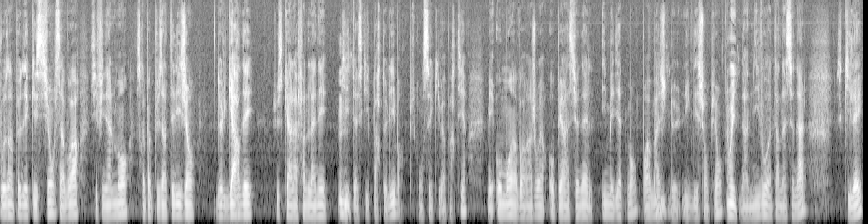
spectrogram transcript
pose un peu des questions, savoir si finalement ce serait pas plus intelligent de le garder jusqu'à la fin de l'année, Mhm. quitte à ce qu'il parte libre, puisqu'on sait qu'il va partir, mais au moins avoir un joueur opérationnel immédiatement pour un match de Ligue des Champions Oui. d'un niveau international, ce qu'il est.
